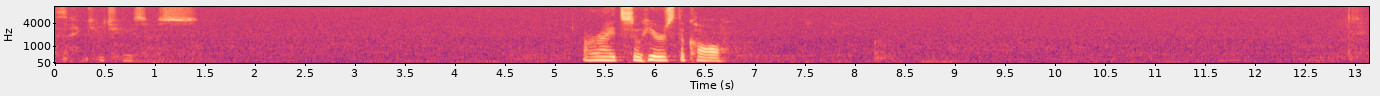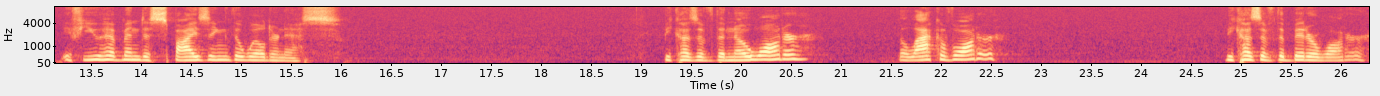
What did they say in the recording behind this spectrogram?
Thank you, Jesus. All right, so here's the call. If you have been despising the wilderness because of the no water, the lack of water, because of the bitter water,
